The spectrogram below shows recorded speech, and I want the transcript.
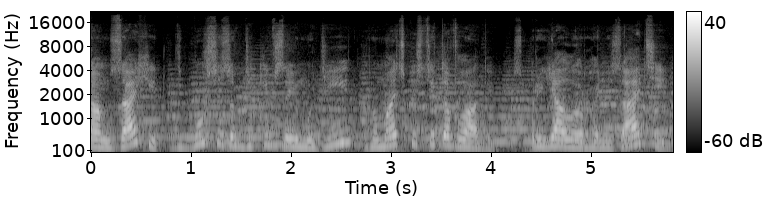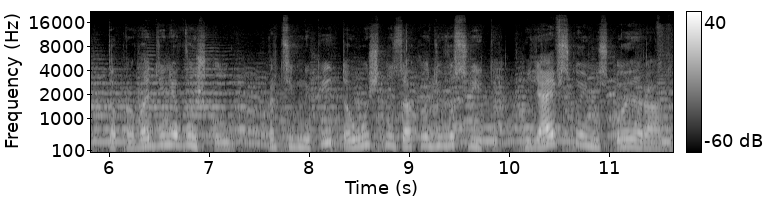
Сам захід відбувся завдяки взаємодії громадськості та влади, сприяли організації та проведення вишколу, працівники та учні закладів освіти Біляївської міської ради.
